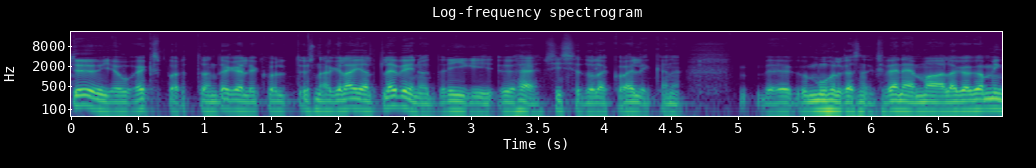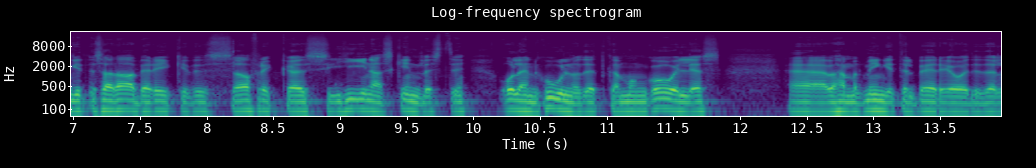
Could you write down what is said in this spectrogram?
tööjõu eksport on tegelikult üsnagi laialt levinud riigi ühe sissetulekuallikana, äh, muuhulgas näiteks Venemaal, aga ka mingites Araabia riikides, Aafrikas, Hiinas kindlasti, olen kuulnud, et ka Mongoolias vähemalt mingitel perioodidel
